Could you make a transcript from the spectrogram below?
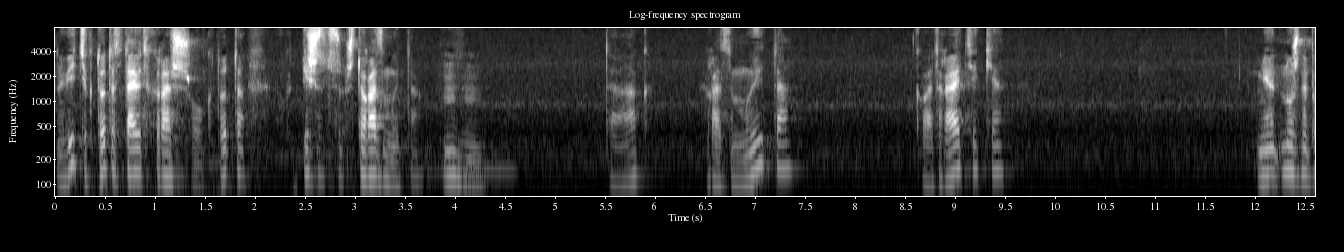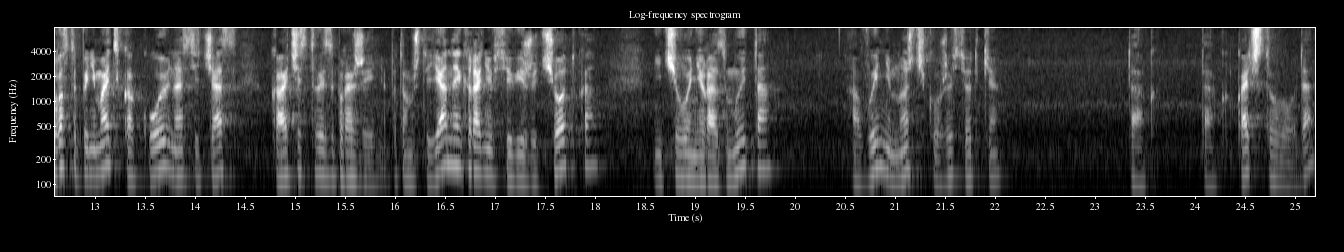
Ну, видите, кто-то ставит хорошо, кто-то пишет, что размыто. Угу. Так, размыто. Квадратики. Мне нужно просто понимать, какое у нас сейчас качество изображения. Потому что я на экране все вижу четко, ничего не размыто а вы немножечко уже все-таки так, так, качество ВО, да?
